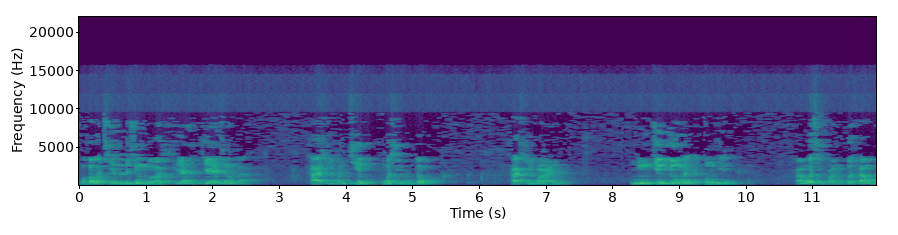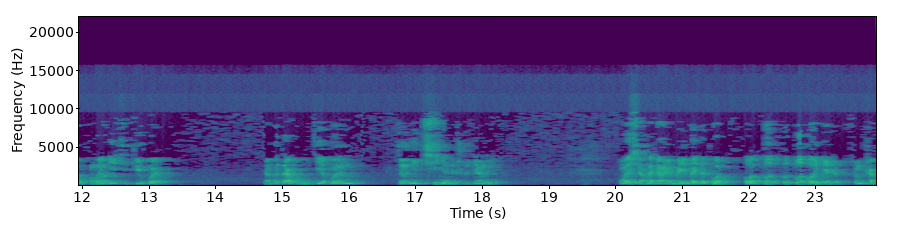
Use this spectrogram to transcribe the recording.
我和我妻子的性格截然截然相反。她喜欢静，我喜欢动。她喜欢宁静优美的风景，而我喜欢和三五个朋友一起聚会。然后，在我们结婚将近七年的时间里，我也想了想，也没为他做做多多多做一些事什么事儿。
